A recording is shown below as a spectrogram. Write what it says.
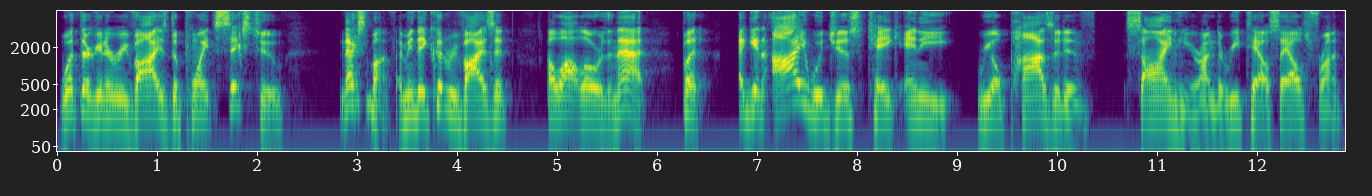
what they're going to revise the 0.6 to next month. I mean they could revise it a lot lower than that but again i would just take any real positive sign here on the retail sales front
